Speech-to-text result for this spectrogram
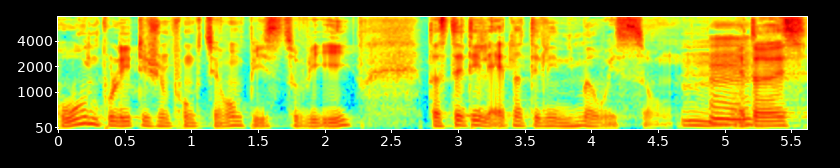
hohen politischen Funktion bist, so wie ich, dass dir die Leute natürlich nicht mehr alles sagen. Weil da ist, äh,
